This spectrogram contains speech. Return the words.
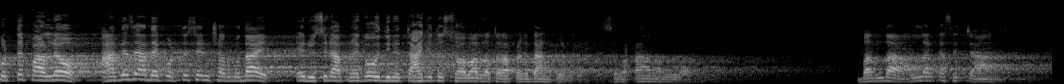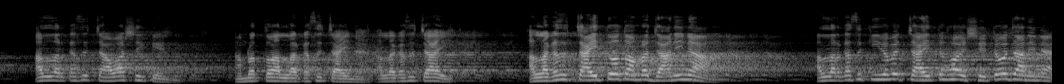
করতে পারলেও আগে যে আদায় করতেছেন সর্বদাই এই রুচিটা আপনাকে ওই দিনে তাহাজ্জুদের সব আল্লাহ তাআলা আপনাকে দান করবে। সুবহানাল্লাহ। বান্দা, আল্লাহর কাছে চান। আল্লাহর কাছে চাওয়া শিখেন। আমরা তো আল্লাহর কাছে চাই না। আল্লাহর কাছে চাই। আল্লাহর কাছে চাইতেও তো আমরা জানি না। আল্লাহর কাছে কীভাবে চাইতে হয় সেটাও জানি না।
